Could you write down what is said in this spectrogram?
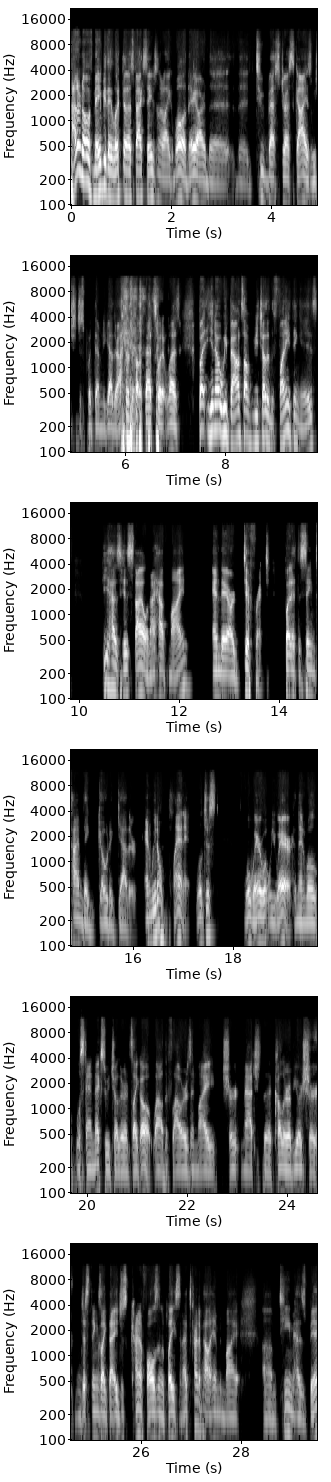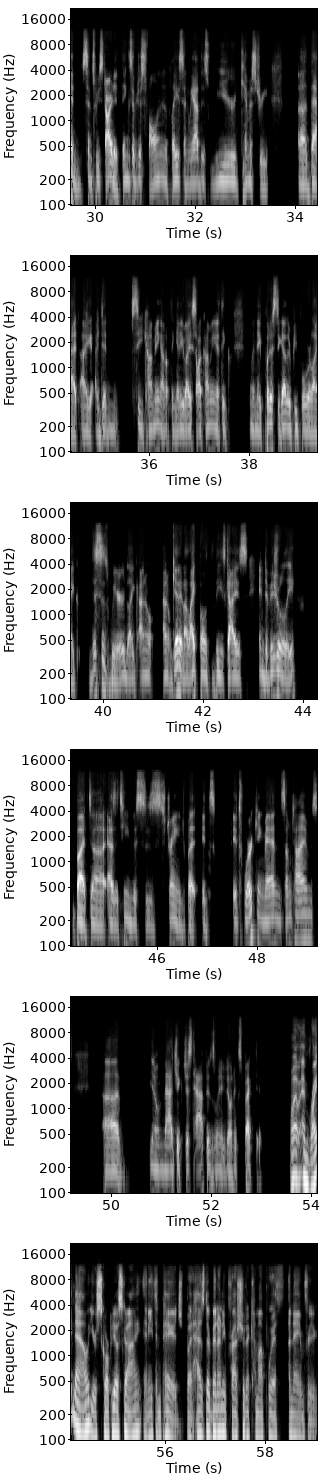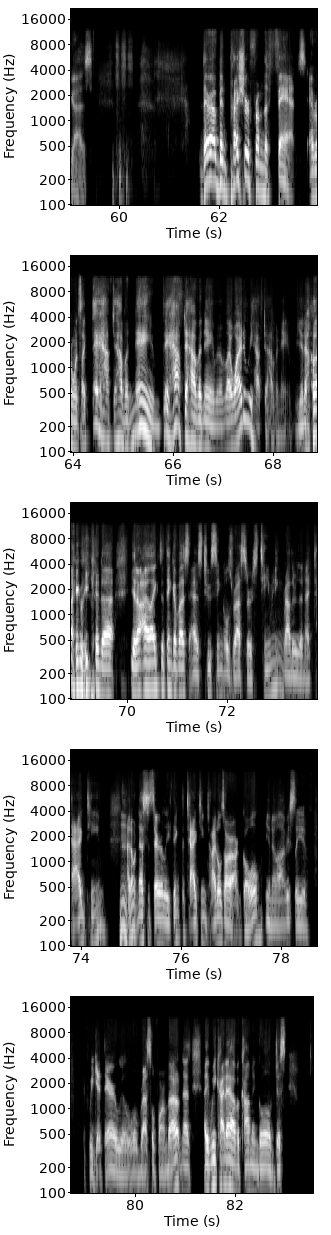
I don't know if maybe they looked at us backstage and they're like, "Whoa, they are the the two best dressed guys. We should just put them together." I don't know if that's what it was, but you know, we bounce off of each other. The funny thing is, he has his style and I have mine, and they are different, but at the same time, they go together. And we don't plan it. We'll just we'll wear what we wear, and then we'll we'll stand next to each other. It's like, oh wow, the flowers in my shirt match the color of your shirt, and just things like that. It just kind of falls into place, and that's kind of how him and my um, team has been since we started. Things have just fallen into place, and we have this weird chemistry uh, that I, I didn't see coming. I don't think anybody saw coming. I think when they put us together, people were like, "This is weird. Like, I don't, I don't get it. I like both these guys individually, but uh, as a team, this is strange. But it's it's working, man. And sometimes, uh, you know, magic just happens when you don't expect it. Well, and right now you're Scorpio Sky and Ethan Page, but has there been any pressure to come up with a name for you guys? there have been pressure from the fans. Everyone's like, they have to have a name. They have to have a name. And I'm like, why do we have to have a name? You know, like we could, uh, you know, I like to think of us as two singles wrestlers teaming rather than a tag team. Hmm. I don't necessarily think the tag team titles are our goal. You know, obviously, if if we get there, we'll we'll wrestle for them. But I don't know. Like we kind of have a common goal of just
